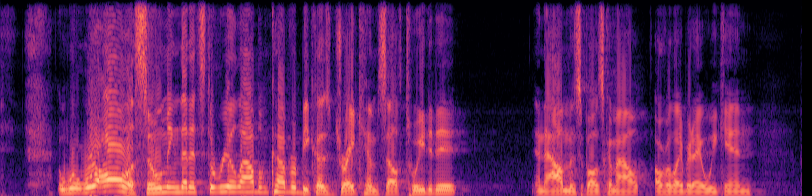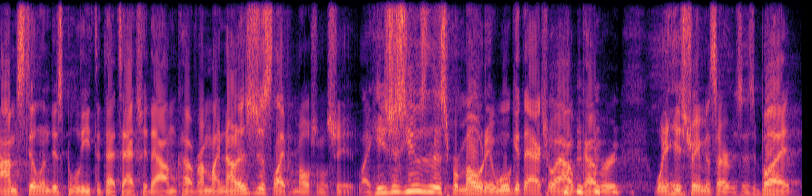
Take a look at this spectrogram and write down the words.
we're, we're all assuming that it's the real album cover because Drake himself tweeted it. An album is supposed to come out over Labor Day weekend. I'm still in disbelief that that's actually the album cover. I'm like, no, this is just like promotional shit. Like he's just using this to promote it. We'll get the actual album cover when it hits streaming services. But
